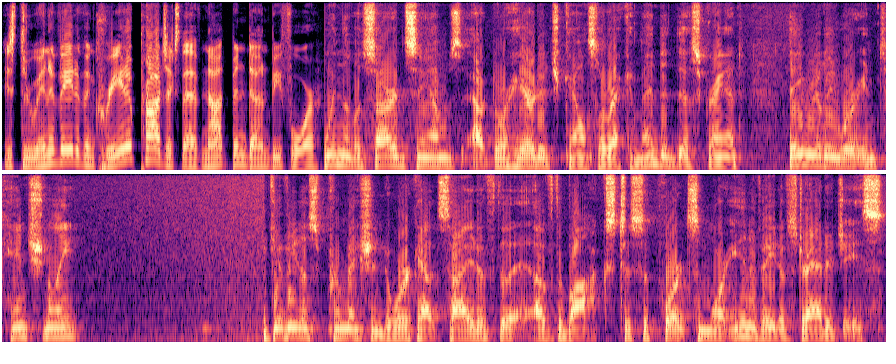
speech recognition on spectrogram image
is through innovative and creative projects that have not been done before. When the Lessard Sams Outdoor Heritage Council recommended this grant, they really were intentionally giving us permission to work outside of the, of the box to support some more innovative strategies.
